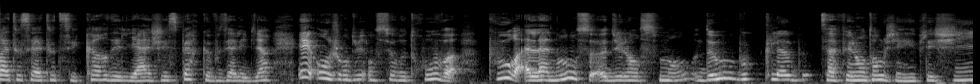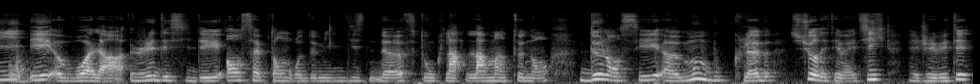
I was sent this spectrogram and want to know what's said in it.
à tous et à toutes, c'est Cordélia, j'espère que vous allez bien. Et aujourd'hui on se retrouve pour l'annonce du lancement de mon book club. Ça fait longtemps que j'y réfléchi et voilà, j'ai décidé en septembre 2019, donc là, là maintenant, de lancer euh, mon book club sur des thématiques LGBT,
